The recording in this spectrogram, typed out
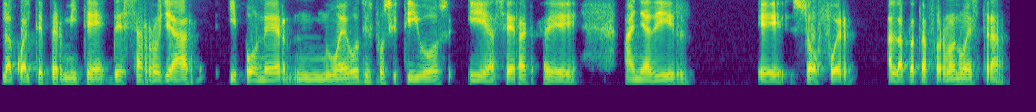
la cual te permite desarrollar y poner nuevos dispositivos y hacer eh, añadir eh, software a la plataforma nuestra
